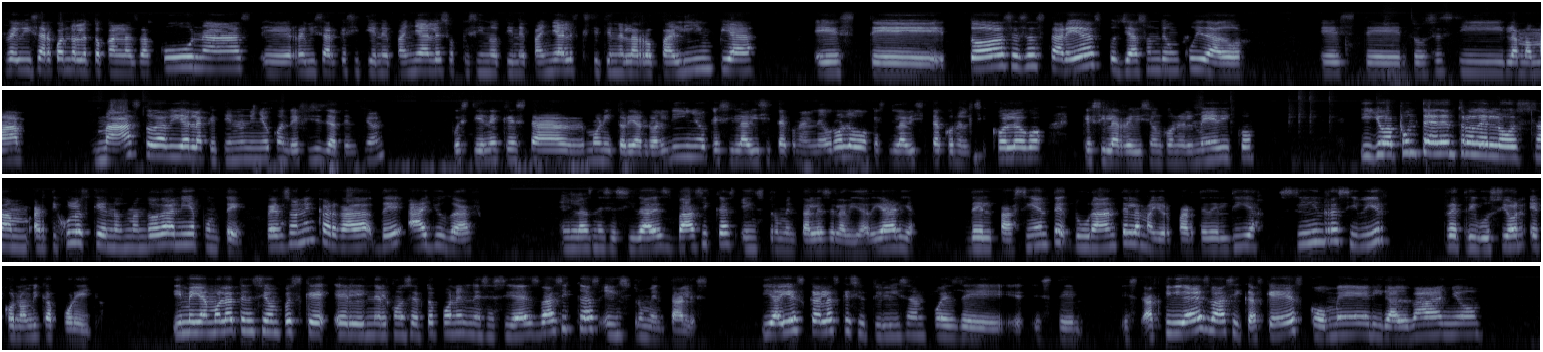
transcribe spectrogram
revisar cuando le tocan las vacunas, eh, revisar que si tiene pañales o que si no tiene pañales, que si tiene la ropa limpia, este, todas esas tareas pues ya son de un cuidador. Este, entonces si la mamá más todavía la que tiene un niño con déficit de atención, pues tiene que estar monitoreando al niño, que si la visita con el neurólogo, que si la visita con el psicólogo, que si la revisión con el médico. Y yo apunté dentro de los artículos que nos mandó Dani, apunté, persona encargada de ayudar en las necesidades básicas e instrumentales de la vida diaria del paciente durante la mayor parte del día, sin recibir retribución económica por ello. Y me llamó la atención pues que en el concepto ponen necesidades básicas e instrumentales. Y hay escalas que se utilizan pues de este, actividades básicas, que es comer, ir al baño,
